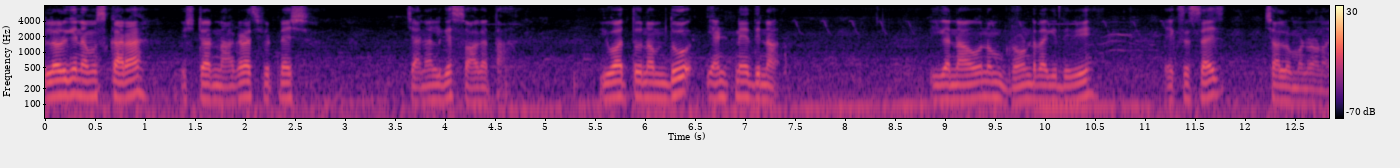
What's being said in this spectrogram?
ಎಲ್ಲರಿಗೂ ನಮಸ್ಕಾರ. ಮಿಸ್ಟರ್ ನಾಗರಾಜ್ ಫಿಟ್ನೆಸ್ ಚಾನಲ್ಗೆ ಸ್ವಾಗತ. ಇವತ್ತು ನಮ್ಮದು ಎಂಟನೇ ದಿನ. ಈಗ ನಾವು ನಮ್ಮ ಗ್ರೌಂಡ್ದಾಗಿದ್ದೀವಿ. ಎಕ್ಸಸೈಸ್ ಚಾಲೂ ಮಾಡೋಣ.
